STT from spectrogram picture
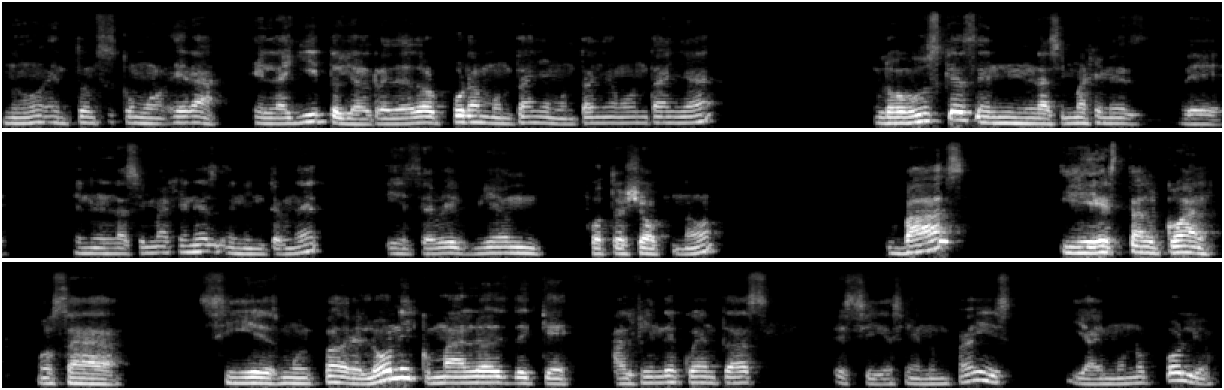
¿no? Entonces como era el laguito y alrededor pura montaña, montaña, montaña, lo buscas en las imágenes de, en las imágenes en internet y se ve bien Photoshop, ¿no? Vas y es tal cual, o sea, sí es muy padre. Lo único malo es de que al fin de cuentas eh, sigue siendo un país y hay monopolio.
